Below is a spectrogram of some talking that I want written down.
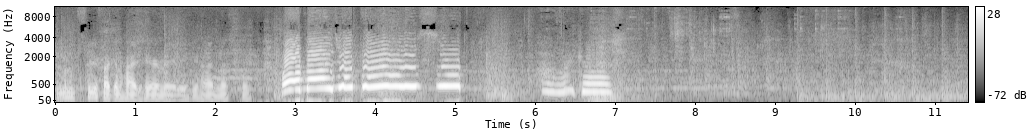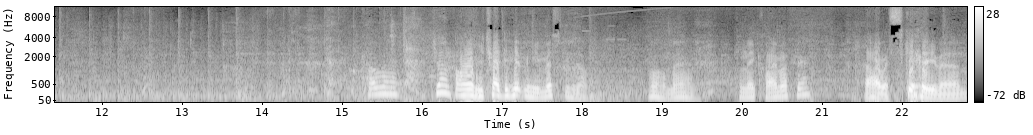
I'm gonna see if I can hide here, maybe, behind this thing. Oh, no, he's right there! Shit! Oh my gosh. Come on. Jump! Oh, he tried to hit me. He missed me, though. Oh, man. Can they climb up here? Ah, that was scary, man.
